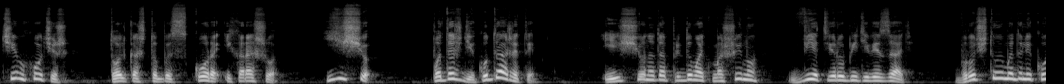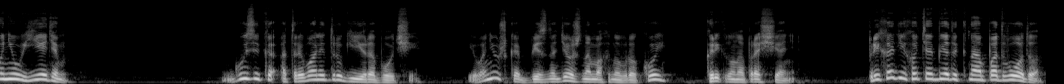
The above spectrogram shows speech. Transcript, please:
чем хочешь, только чтобы скоро и хорошо. Еще! Подожди, куда же ты? И еще надо придумать машину, ветви рубить и вязать. Вручную мы далеко не уедем. Гузика отрывали другие рабочие. Иванюшка, безнадежно махнув рукой, крикнул на прощание. «Приходи хоть обедать к нам под воду.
